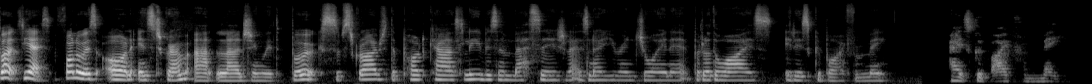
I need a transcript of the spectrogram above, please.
But yes, follow us on Instagram at Lounging with Books. Subscribe to the podcast, leave us a message, let us know you're enjoying it. But otherwise, it is goodbye from me. It's goodbye from me.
